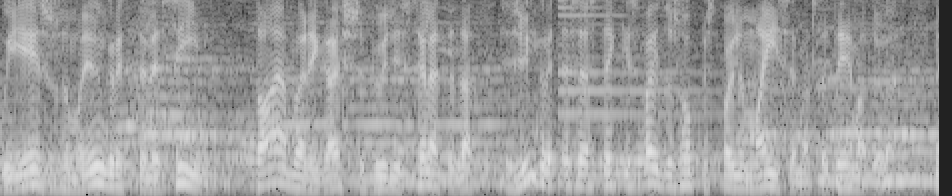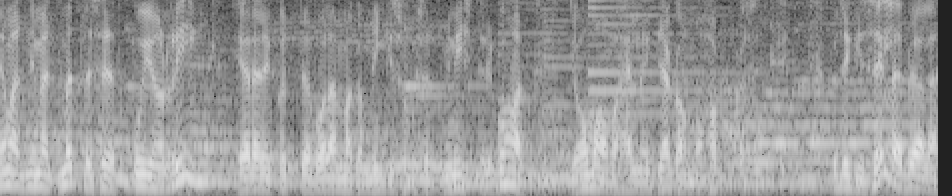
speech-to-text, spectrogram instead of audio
kui Jeesus oma jüngritele siin taevariga asju püüdis seletada, siis jüngrite seas tekkis vaidlus hoopis palju maisemate teemade üle. Nemad nimelt mõtlesid, et kui on riik, järelikult peab olema ka mingisugused ministrikohad ja omavahel neid jagama hakkasidki. muidugi selle peale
